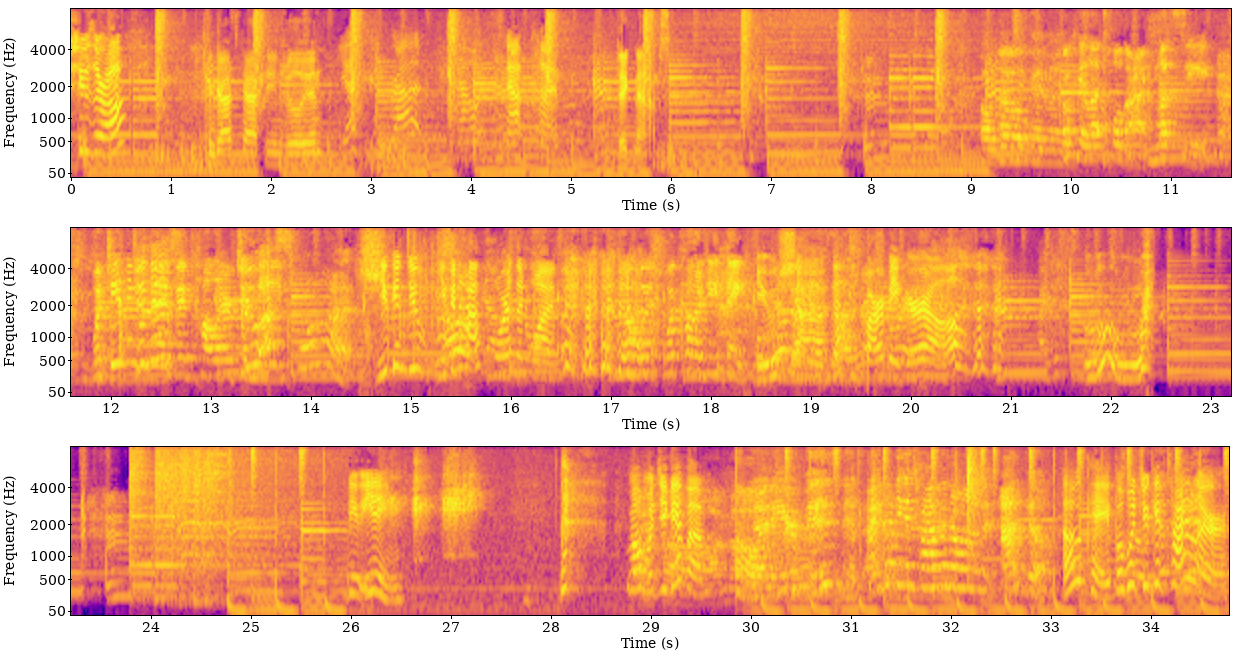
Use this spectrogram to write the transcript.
Shoes are off? Congrats, Cassie and Julian. Yes, congrats. Now it's nap time. Big naps. Oh, that's a good one. Okay, Let's hold on. Let's see. What do you think Do would be a this. good color for Do me? a swatch. You can do, you can oh. have more than one. No, what, what color do you think? Fuchsia. That's Barbie girl. Ooh. What are you eating? Mom, what'd you give him? Oh, None of your business. I'm having a Tylenol and an Advil. Okay, but what'd you give Tyler?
